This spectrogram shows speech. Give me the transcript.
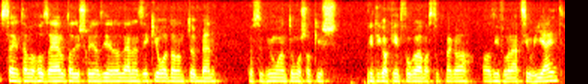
szerintem hozzájárult az is, hogy azért az ellenzéki oldalon többen, köztük mi momentumosok is kritikaként fogalmaztuk meg a, az információ hiányt.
